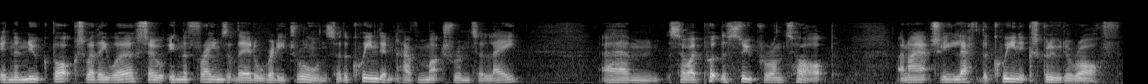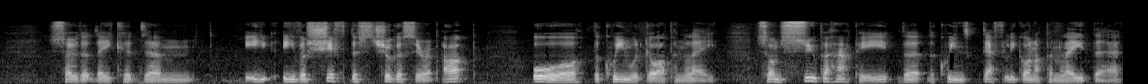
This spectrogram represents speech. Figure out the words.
in the nuc box where they were, so in the frames that they had already drawn. So the queen didn't have much room to lay. Um, so I put the super on top, and I actually left the queen excluder off so that they could um, e either shift the sugar syrup up or the queen would go up and lay. So I'm super happy that the queen's definitely gone up and laid there.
